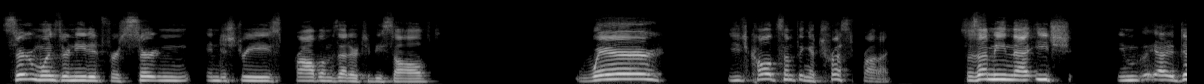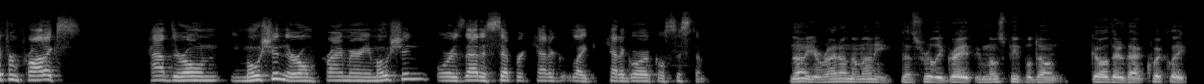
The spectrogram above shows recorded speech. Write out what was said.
Certain ones are needed for certain industries, problems that are to be solved. Where you called something a trust product. So does that mean that each uh, different products have their own emotion, their own primary emotion, or is that a separate category, like categorical system? No, you're right on the money. That's really great. Most people don't go there that quickly.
